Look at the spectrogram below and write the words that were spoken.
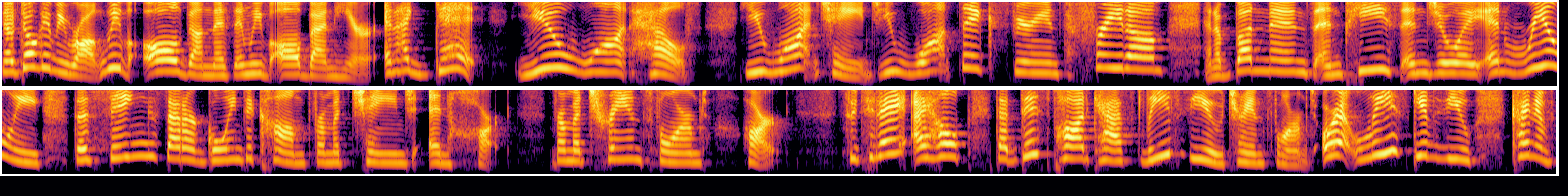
Now, don't get me wrong, we've all done this and we've all been here. And I get you want health, you want change, you want to experience freedom and abundance and peace and joy, and really the things that are going to come from a change in heart, from a transformed heart. So today, I hope that this podcast leaves you transformed, or at least gives you kind of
